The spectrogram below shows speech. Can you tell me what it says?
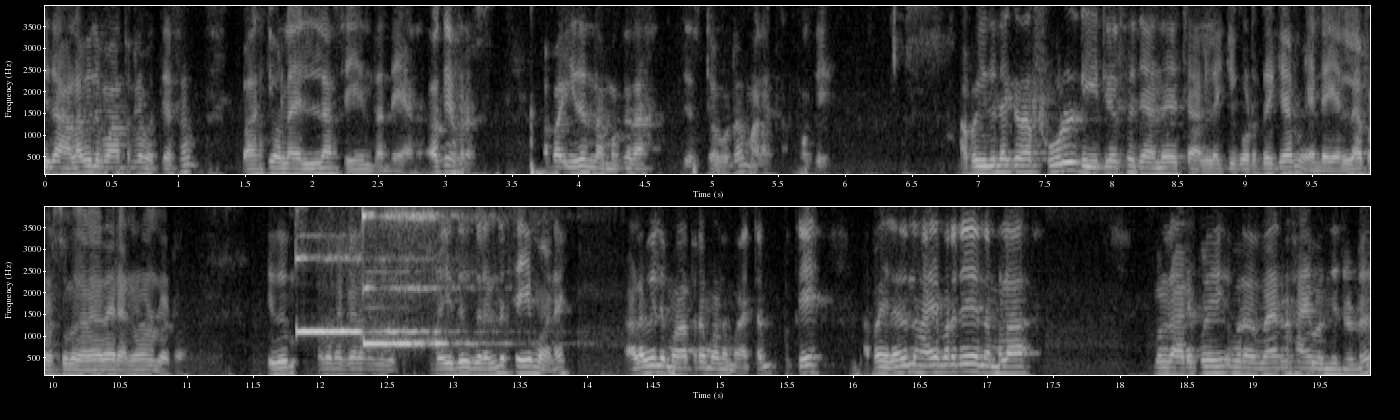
ഇത് അളവിൽ മാത്രമേ വ്യത്യാസം. ബാക്കിയുള്ള എല്ലാം സെയിം തന്നെയാണ്. ഓക്കെ ഫ്രണ്ട്സ് അപ്പോൾ ഇത് നമുക്കിതാ ജസ്റ്റ് അങ്ങോട്ട് മടക്കാം. ഓക്കെ അപ്പോൾ ഇതിനൊക്കെ ഫുൾ ഡീറ്റെയിൽസ് ഞാൻ ചാനലിലേക്ക് കൊടുത്തേക്കാം. എന്റെ എല്ലാ ഫ്രണ്ട്സും കാണാതെ രണ്ടെണ്ണം കേട്ടോ ഇതും അതിനൊക്കെ ഇത് രണ്ട് സെയിം ആണ്. അളവിൽ മാത്രമാണ് മാറ്റം. ഓക്കെ അപ്പോൾ എല്ലാവരും ഹായ് പറഞ്ഞേ. നമ്മളാ നമ്മളുടെ അടിപൊളി വേറൊരു ഹായ് വന്നിട്ടുണ്ട്.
